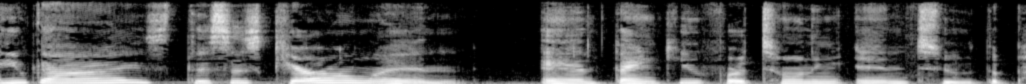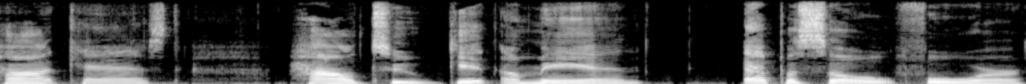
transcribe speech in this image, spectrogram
you guys, this is Carolyn, and thank you for tuning into the podcast How to Get a Man, episode 4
